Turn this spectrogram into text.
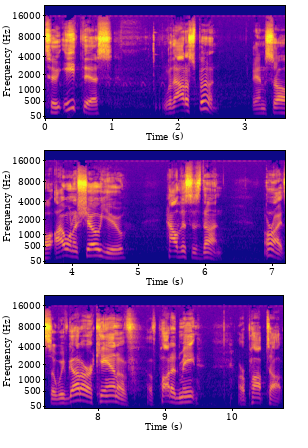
to eat this without a spoon. And so I want to show you how this is done. All right, so we've got our can of, of potted meat, our pop top.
